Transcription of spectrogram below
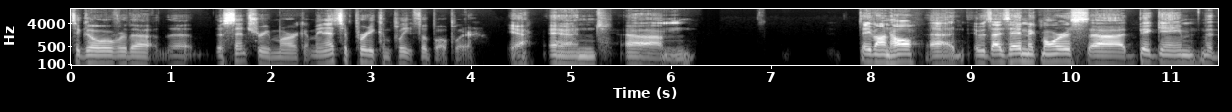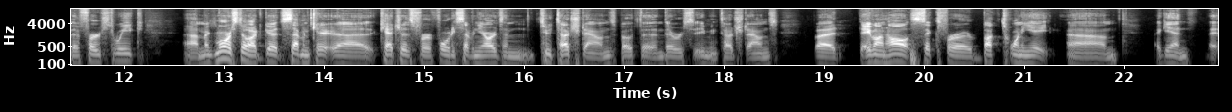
to go over the, the the century mark. I mean, that's a pretty complete football player. Yeah, and um, Davon Hall. Uh, it was Isaiah McMorris, uh, big game the, the first week. Uh, McMorris still had good seven ca- uh, catches for 47 yards and two touchdowns, both the, their receiving touchdowns. But Davon Hall six for a buck 28. Um, again, they,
